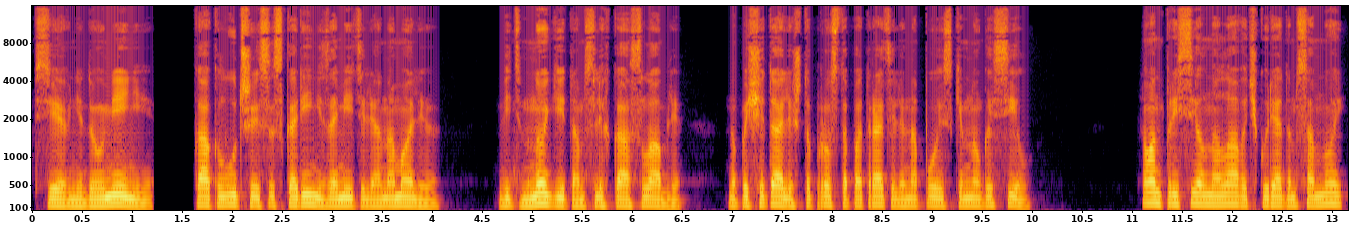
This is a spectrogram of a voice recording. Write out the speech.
Все в недоумении, как лучшие сыскари не заметили аномалию. Ведь многие там слегка ослабли, но посчитали, что просто потратили на поиски много сил. Он присел на лавочку рядом со мной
